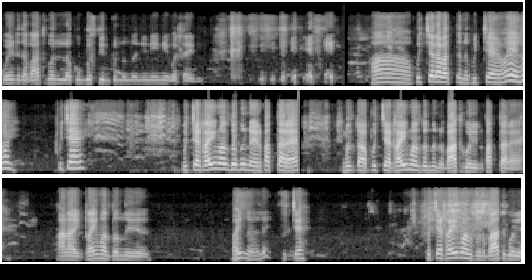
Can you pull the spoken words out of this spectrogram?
ಕೊಯ್ಟದ ಬಾತ್ಕೋಲಿಲ್ಲ ಕುಬ್ಬುಸ್ ತಿನ್ಪುಂಡು ನೀನು ಇನ್ನಿ ಗೊತ್ತಾಯ್ನಿ. ಹಾ ಪುಚ್ಚೆಲ ಬತ್ತನು, ಪುಚ್ಚೆ. ಹೋಯ್ ಹೋಯ್, ಪುಚ್ಚೆ. ಪುಚ್ಚ ಟ್ರೈ ಮಲ್ತೊಂದು ಏನು ಪತ್ತಾರೆ? ಮುಲ್ತ ಪುಚ್ಚ ಟ್ರೈ ಮಲ್ತೊಂದು ಬಾತ್ಕೋಲಿನ ಪತ್ತಾರೆ. ಹಣ, ಟ್ರೈ ಮಲ್ತೊಂದು ಭಯಂಕರ ಅಲ್ಲೇ, ಪುಚ್ಚೆ. ಪುಚ್ಚ ಟ್ರೈ ಮಲ್ಪುನು ಬಾತುಕೋಳಿ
